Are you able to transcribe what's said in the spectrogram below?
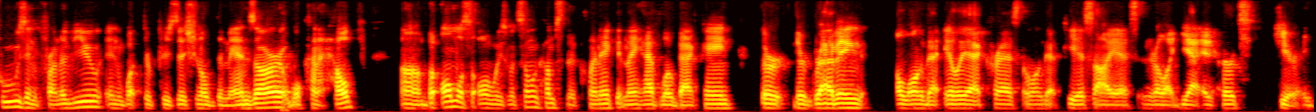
who's in front of you and what their positional demands are will kind of help. Um, but almost always, when someone comes to the clinic and they have low back pain, they're they're grabbing along that iliac crest, along that PSIS, and they're like, yeah, it hurts here. And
